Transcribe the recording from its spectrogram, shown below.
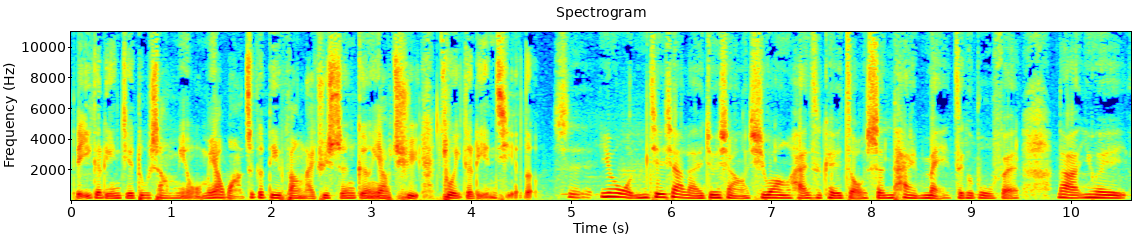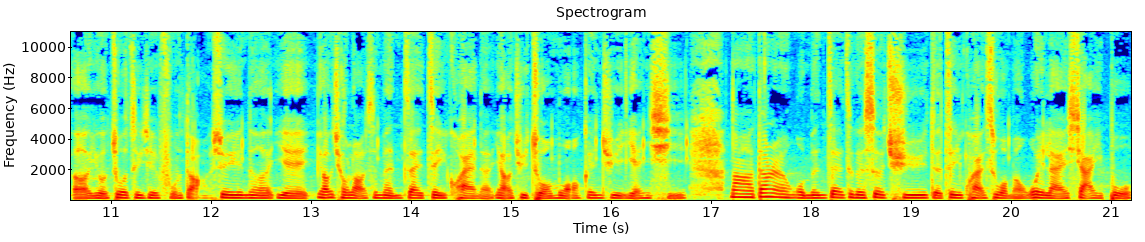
的一个连接度上面，我们要往这个地方来去深耕，要去做一个连接了？是因为我们接下来就想希望孩子可以走生态美这个部分。那因为呃有做这些辅导，所以呢也要求老师们在这一块呢要去琢磨跟去研习。那当然我们在这个社区的这一块是我们未来下一步，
